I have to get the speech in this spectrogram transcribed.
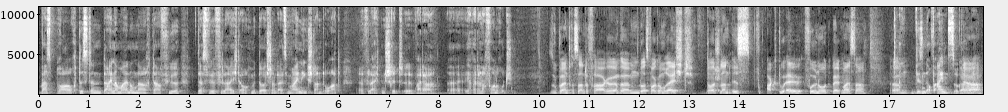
Was braucht es denn deiner Meinung nach dafür, dass wir vielleicht auch mit Deutschland als Mining-Standort äh, vielleicht einen Schritt äh, weiter, äh, ja, weiter nach vorne rutschen? Super interessante Frage. Ähm, du hast vollkommen recht. Deutschland ist aktuell Full-Node-Weltmeister. Ähm, wir sind auf 1 sogar. Ja,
